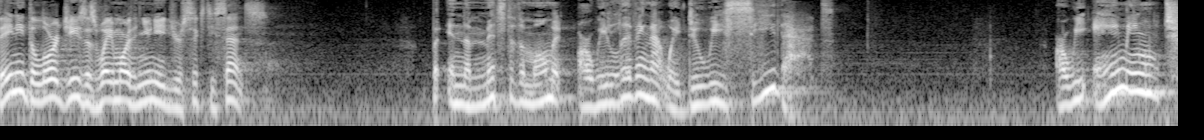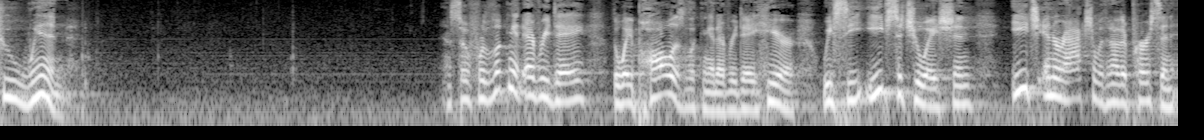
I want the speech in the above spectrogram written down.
They need the Lord Jesus way more than you need your 60 cents. But in the midst of the moment, are we living that way? Do we see that? Are we aiming to win? And so, if we're looking at every day the way Paul is looking at every day here, we see each situation, each interaction with another person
